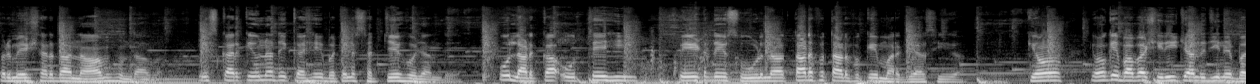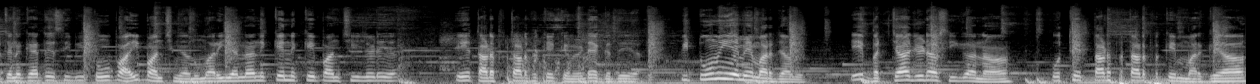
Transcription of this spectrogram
ਪਰਮੇਸ਼ਰ ਦਾ ਨਾਮ ਹੁੰਦਾ ਵਾ। ਇਸ ਕਰਕੇ ਉਹਨਾਂ ਦੇ ਕਹੇ ਬਚਨ ਸੱਚੇ ਹੋ ਜਾਂਦੇ ਉਹ ਲੜਕਾ ਉੱਥੇ ਹੀ ਪੇਟ ਦੇ ਸੂਲ ਨਾਲ ਤੜਫ ਤੜਫ ਕੇ ਮਰ ਗਿਆ ਸੀਗਾ। ਕਿਉਂ? ਕਿਉਂਕਿ ਬਾਬਾ ਸ਼੍ਰੀ ਚੰਦ ਜੀ ਨੇ ਬਚਨ ਕਹਤੇ ਸੀ ਵੀ ਤੂੰ ਭਾਈ ਪੰਛੀਆਂ ਨੂੰ ਮਾਰੀ ਜਾਂਦਾ, ਨਿੱਕੇ ਨਿੱਕੇ ਪੰਛੀ ਜਿਹੜੇ ਆ, ਇਹ ਤੜਫ ਤੜਫ ਕੇ ਕਿਵੇਂ ਡਿੱਗਦੇ ਆ? ਵੀ ਤੂੰ ਵੀ ਐਵੇਂ ਮਰ ਜਾਵੇਂ। ਇਹ ਬੱਚਾ ਜਿਹੜਾ ਸੀਗਾ ਨਾ, ਉੱਥੇ ਤੜਫ ਤੜਫ ਕੇ ਮਰ ਗਿਆ,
